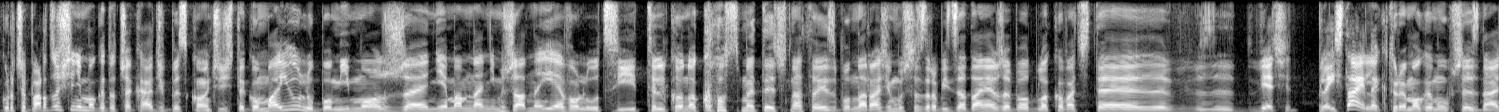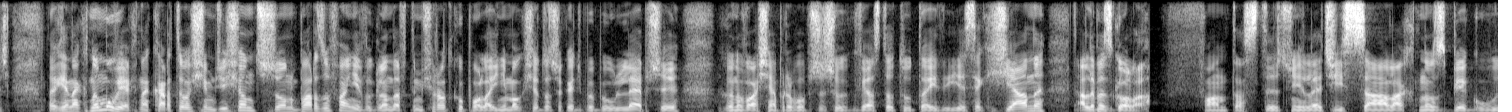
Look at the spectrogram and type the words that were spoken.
Kurczę, bardzo się nie mogę doczekać, by skończyć tego Majulu, bo mimo, że nie mam na nim żadnej ewolucji, tylko no kosmetyczna to jest, bo na razie muszę zrobić zadania, żeby odblokować te, wiecie, playstyle, które mogę mu przyznać. Tak jednak, no mówię, jak na kartę 83 on bardzo fajnie wygląda w tym środku pola i nie mogę się doczekać, by był lepszy. Tylko no właśnie, a propos przyszłych gwiazd, to tutaj jest jakiś Jan, ale bez gola. Fantastycznie leci Salah, no zbiegł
